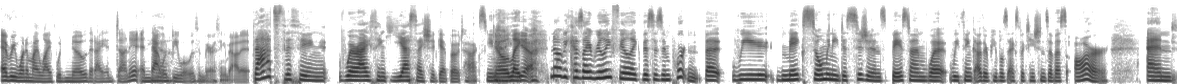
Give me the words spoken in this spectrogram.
everyone in my life would know that I had done it, and that yeah. would be what was embarrassing about it. That's the thing where I think, yes, I should get Botox. You know, like, yeah. no, because I really feel like this is important that we make so many decisions based on what we think other people's expectations of us are. And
